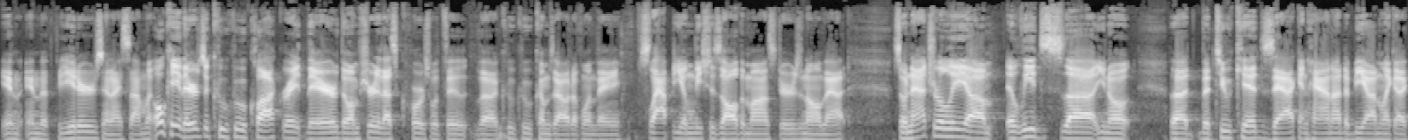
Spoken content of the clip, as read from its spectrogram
in, in the theaters, and I saw I'm like, okay, there's a cuckoo clock right there. Though I'm sure that's of course what the the cuckoo comes out of when they Slappy unleashes all the monsters and all that. So naturally, um, it leads uh, you know the the two kids, Zach and Hannah, to be on like a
